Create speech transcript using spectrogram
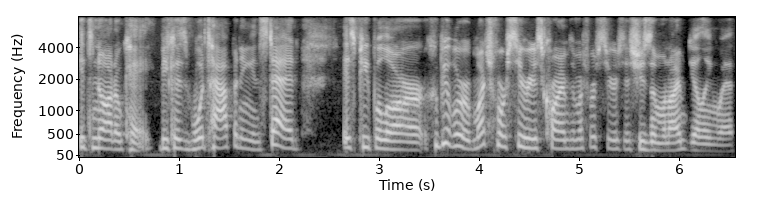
it's not okay because what's happening instead is people are who people are much more serious crimes and much more serious issues than what I'm dealing with.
